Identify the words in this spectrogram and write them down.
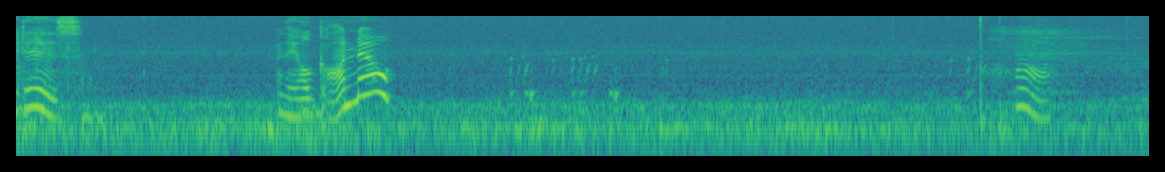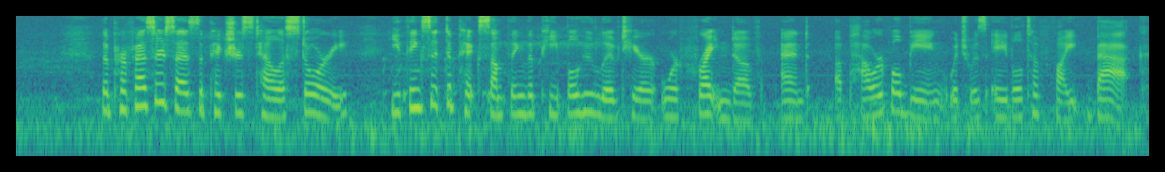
It is. Gone now? Huh. The professor says the pictures tell a story. He thinks it depicts something the people who lived here were frightened of and a powerful being which was able to fight back.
